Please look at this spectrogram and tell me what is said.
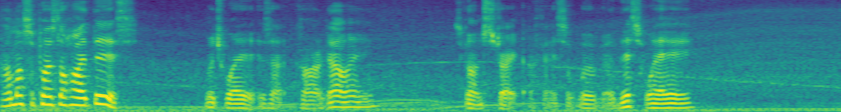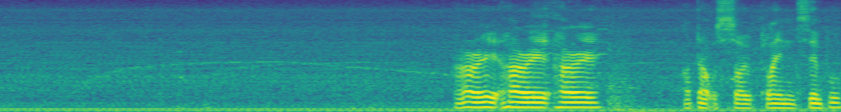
How am I supposed to hide this? Which way is that car going? It's going straight. Okay, so we'll go this way. Hurry, hurry, hurry. That was so plain and simple.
